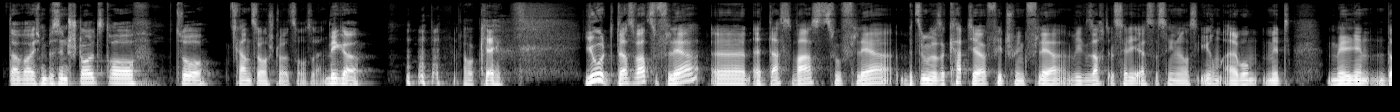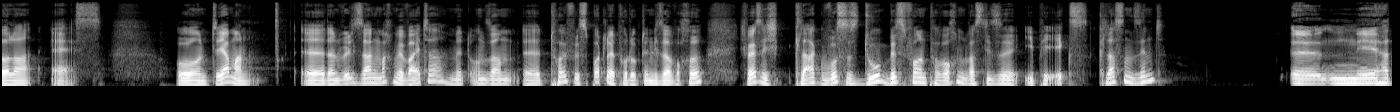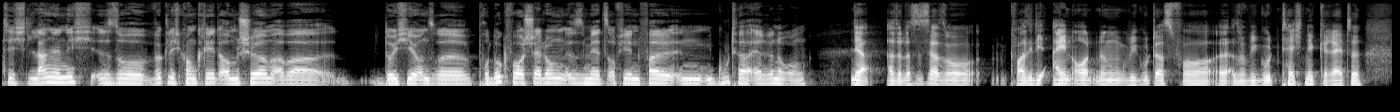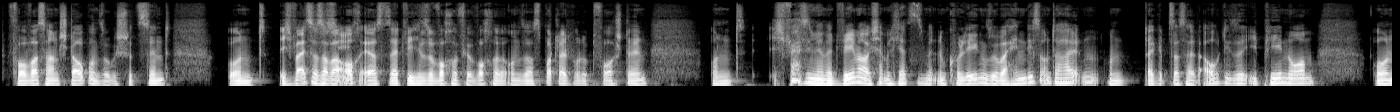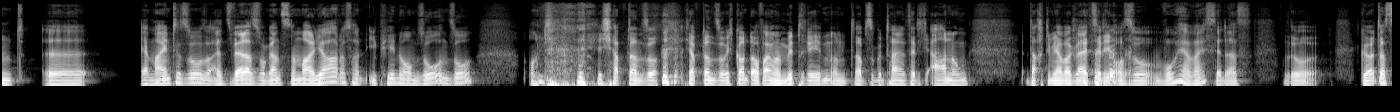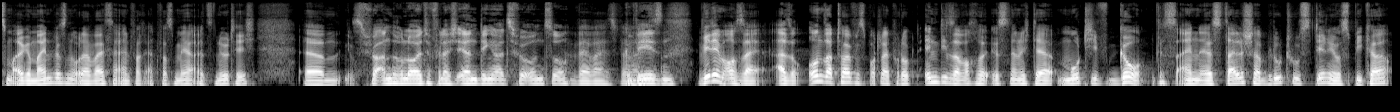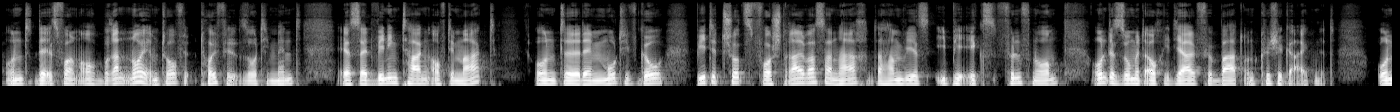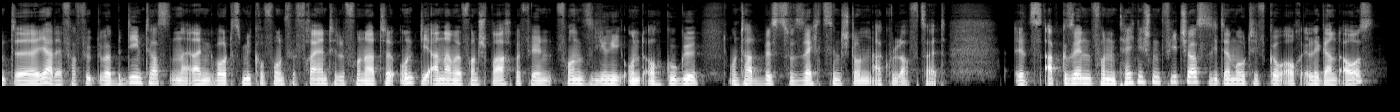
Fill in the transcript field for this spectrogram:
da war ich ein bisschen stolz drauf. So. Kannst du auch stolz drauf sein. Mega. okay. Gut, das war zu Flair, äh, äh, das war's zu Flair, beziehungsweise Katja featuring Flair. Wie gesagt, ist ja die erste Single aus ihrem Album mit Million Dollar Ass. Und ja, Mann, äh, dann würde ich sagen, machen wir weiter mit unserem äh, Teufel Spotlight Produkt in dieser Woche. Ich weiß nicht, Clark, wusstest du bis vor ein paar Wochen, was diese IPX-Klassen sind? Äh, nee, hatte ich lange nicht so wirklich konkret auf dem Schirm, aber durch hier unsere Produktvorstellung ist es mir jetzt auf jeden Fall in guter Erinnerung. Ja, also das ist ja so quasi die Einordnung, wie gut das vor, äh, also wie gut Technikgeräte vor Wasser und Staub und so geschützt sind. Und ich weiß das aber Sie. auch erst, seit wir hier so Woche für Woche unser Spotlight-Produkt vorstellen. Und ich weiß nicht mehr mit wem, aber ich habe mich letztens mit einem Kollegen so über Handys unterhalten und da gibt's das halt auch, diese IP-Norm. Und äh, er meinte so, als wäre das so ganz normal, ja, das hat IP-Norm so und so. Und ich habe dann so, ich habe dann so, ich konnte auf einmal mitreden und habe so getan, als hätte ich Ahnung. Dachte mir aber gleichzeitig auch so, woher weiß er das? So, Gehört das zum Allgemeinwissen oder weiß er einfach etwas mehr als nötig? Ähm, ist für andere Leute vielleicht eher ein Ding als für uns so. Wer weiß, wer gewesen. Weiß. Wie dem auch sei. Also, unser Teufel Spotlight Produkt in dieser Woche ist nämlich der Motiv Go. Das ist ein äh, stylischer Bluetooth Stereo Speaker und der ist vor allem auch brandneu im Teufel Sortiment. Er ist seit wenigen Tagen auf dem Markt. Und äh, der Motiv Go bietet Schutz vor Strahlwasser nach, da haben wir es IPX5 Norm und ist somit auch ideal für Bad und Küche geeignet. Und äh, ja, der verfügt über Bedientasten, ein eingebautes Mikrofon für Freihand-Telefonate und die Annahme von Sprachbefehlen von Siri und auch Google und hat bis zu 16 Stunden Akkulaufzeit. Jetzt abgesehen von den technischen Features sieht der Motive Go auch elegant aus.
